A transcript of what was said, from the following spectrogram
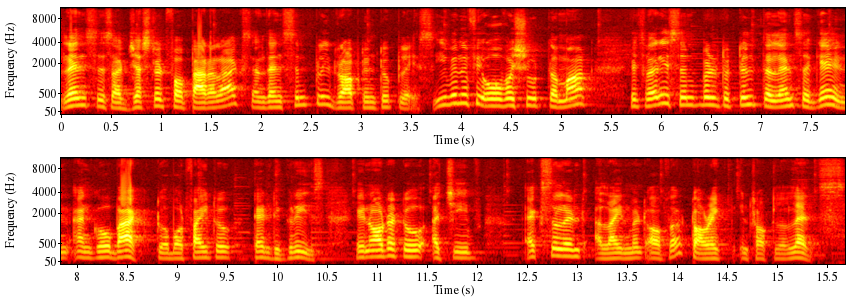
lens is adjusted for parallax and then simply dropped into place. Even if you overshoot the mark, it's very simple to tilt the lens again and go back to about 5 to 10 degrees in order to achieve excellent alignment of the toric intraocular lens.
